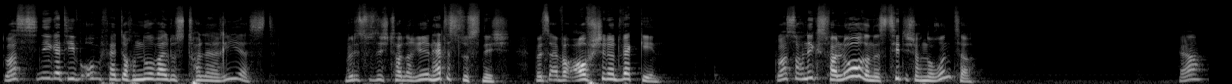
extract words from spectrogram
Du hast das negative Umfeld doch nur, weil du es tolerierst. Würdest du es nicht tolerieren, hättest du es nicht. Würdest du einfach aufstehen und weggehen. Du hast doch nichts verloren, das zieht dich doch nur runter. Ja?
